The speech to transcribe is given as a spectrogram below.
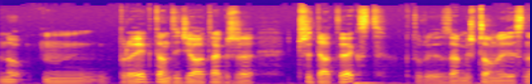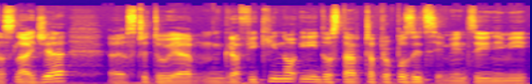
no, mm, projektant działa tak, że czyta tekst, który zamieszczony jest na slajdzie, e, sczytuje grafiki, no i dostarcza propozycje, między innymi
